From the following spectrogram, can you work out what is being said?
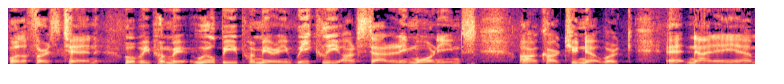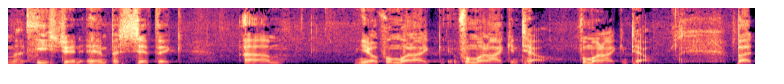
Well, the first 10 will be, will be premiering weekly on Saturday mornings on Cartoon Network at 9 a.m. Eastern and Pacific. Um, you know, from what I from what I can tell, from what I can tell. But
